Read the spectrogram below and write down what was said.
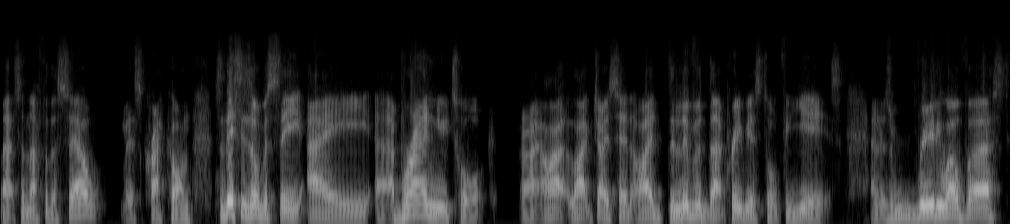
That's enough of the sell. Let's crack on. So, this is obviously a, a brand new talk Right, I, like Joe said, I delivered that previous talk for years, and it was really well versed.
